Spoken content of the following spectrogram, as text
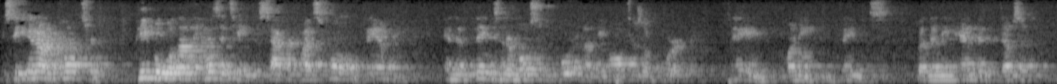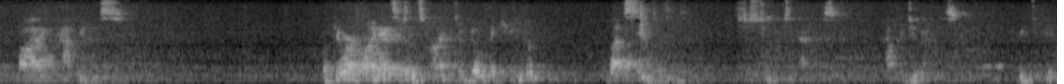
You see, in our culture, People will not hesitate to sacrifice home, family, and the things that are most important on the altars of work, fame, money, and things. But in the end, it doesn't buy happiness. But give our finances and time to build the kingdom? Well, that seems as it's just too much to ask. How could you ask me to do that?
